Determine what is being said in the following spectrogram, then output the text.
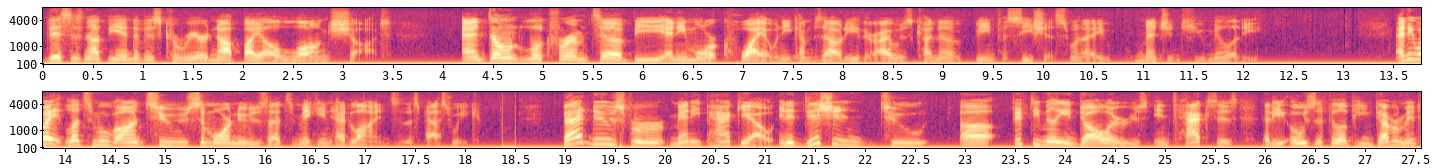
This is not the end of his career, not by a long shot. And don't look for him to be any more quiet when he comes out either. I was kind of being facetious when I mentioned humility. Anyway, let's move on to some more news that's making headlines this past week. Bad news for Manny Pacquiao. In addition to uh, $50 million in taxes that he owes the Philippine government,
